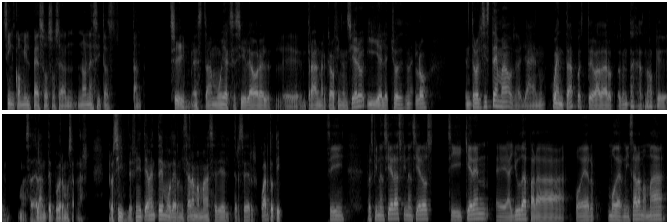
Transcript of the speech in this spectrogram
cinco mil pesos. O sea, no necesitas tanto. sí, está muy accesible ahora el, eh, entrar al mercado financiero y el hecho de tenerlo dentro del sistema, o sea, ya en una cuenta, pues te va a dar otras ventajas, ¿no? Que más adelante podremos hablar. Pero sí, definitivamente modernizar a mamá sería el tercer, cuarto tip. Sí, pues financieras, financieros, si quieren eh, ayuda para poder modernizar a mamá,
